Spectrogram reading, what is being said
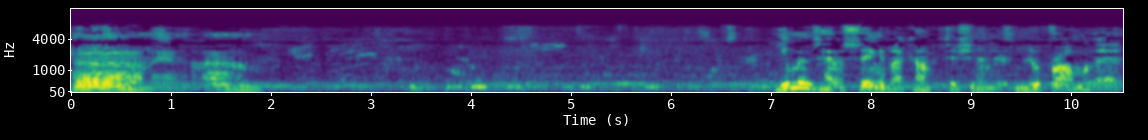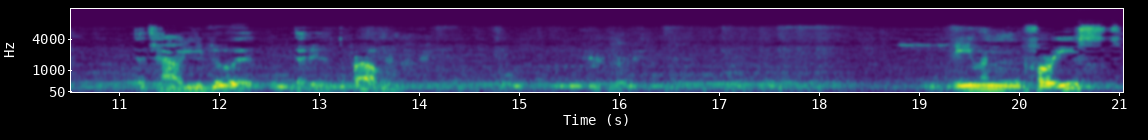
oh, man. Um, humans have a thing about competition, and there's no problem with that. That's how you do it. That is the problem. Even the Far East,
